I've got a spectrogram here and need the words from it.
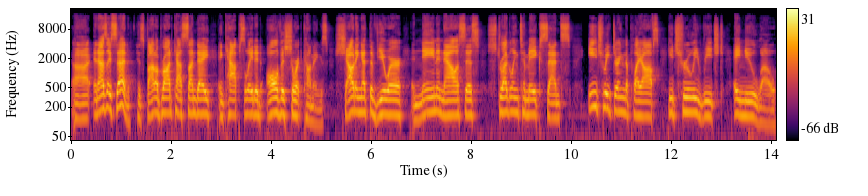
Uh, and as I said, his final broadcast Sunday encapsulated all of his shortcomings shouting at the viewer, inane analysis, struggling to make sense. Each week during the playoffs, he truly reached a new low.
